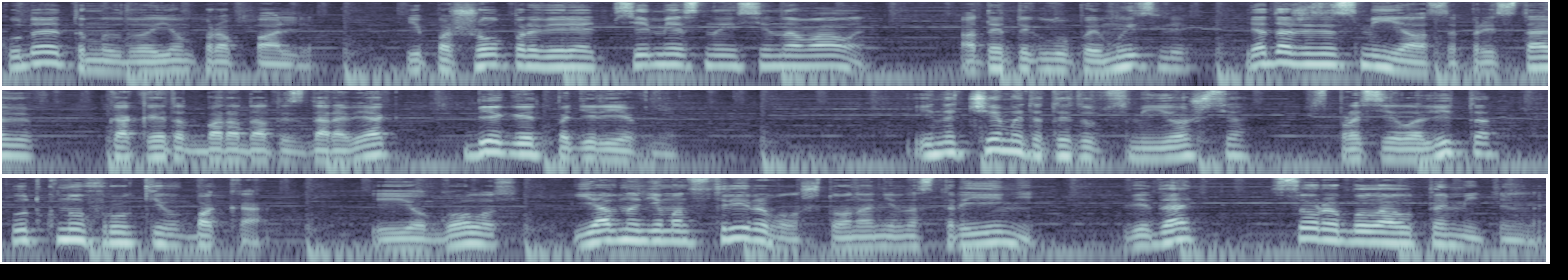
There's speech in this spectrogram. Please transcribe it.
куда это мы вдвоем пропали. И пошел проверять все местные синовалы. От этой глупой мысли я даже засмеялся, представив, как этот бородатый здоровяк бегает по деревне. «И над чем это ты тут смеешься?» – спросила Лита, уткнув руки в бока. Ее голос явно демонстрировал, что она не в настроении. Видать, ссора была утомительной.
